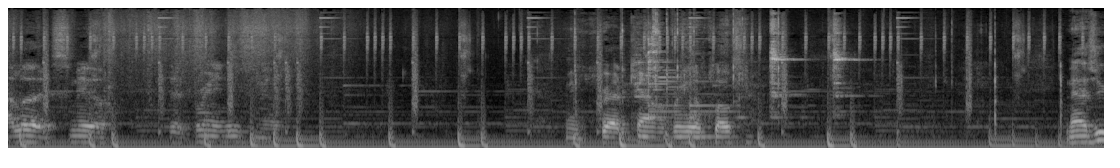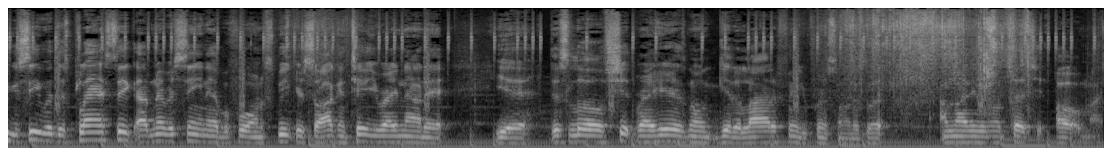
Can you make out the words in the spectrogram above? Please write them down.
I love that smell, that brand new smell. Let me grab the camera, bring it up closer. Now, as you can see with this plastic, I've never seen that before on the speaker, so I can tell you right now that, yeah, this little shit right here is gonna get a lot of fingerprints on it, but I'm not even gonna touch it. Oh my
